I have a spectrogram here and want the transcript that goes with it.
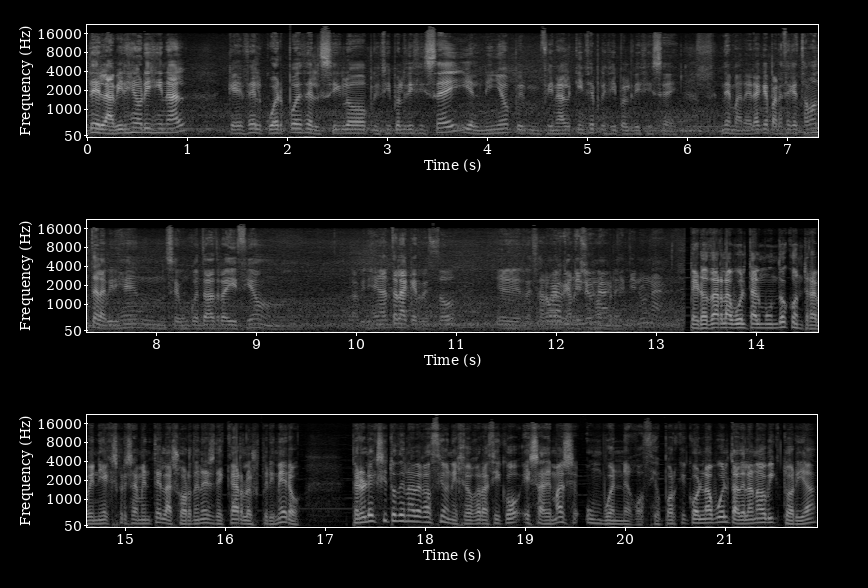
de la Virgen original, que es del cuerpo es del siglo principio del XVI y el niño final XV, principio del XVI. De manera que parece que estamos ante la Virgen, según cuenta la tradición, la Virgen ante la que rezó eh, rezaron el Pero dar la vuelta al mundo contravenía expresamente las órdenes de Carlos I Pero el éxito de navegación y geográfico es además un buen negocio, porque con la vuelta de la nao Victoria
